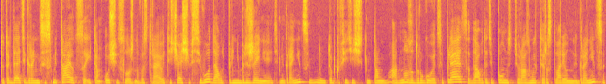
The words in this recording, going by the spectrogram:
то тогда эти границы сметаются и там очень сложно выстраивать. И чаще всего, да, вот пренебрежение этими границами, ну не только физическим, там одно за другое цепляется, да, вот эти полностью размытые, растворенные растворенные границы,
